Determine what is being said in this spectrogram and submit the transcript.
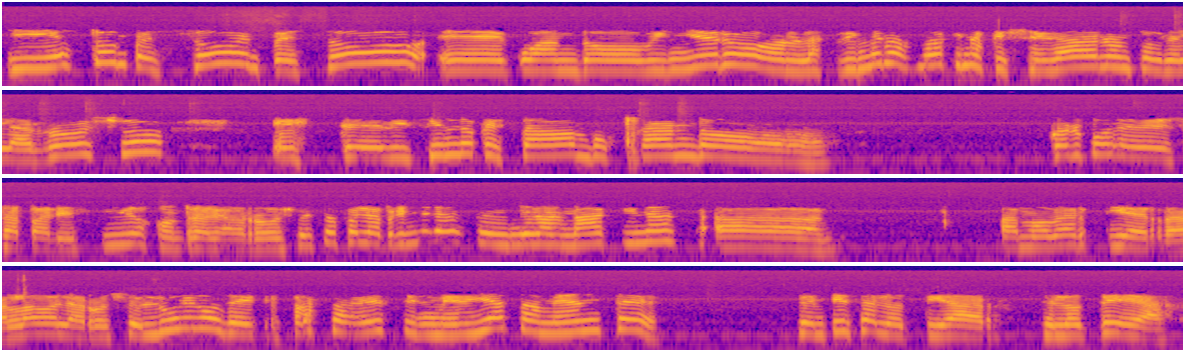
Y esto empezó, empezó eh, cuando vinieron las primeras máquinas que llegaron sobre el arroyo, este, diciendo que estaban buscando cuerpos de desaparecidos contra el arroyo. Esa fue la primera vez que vinieron máquinas a, a mover tierra al lado del arroyo. Luego de que pasa eso, inmediatamente se empieza a lotear, se lotea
